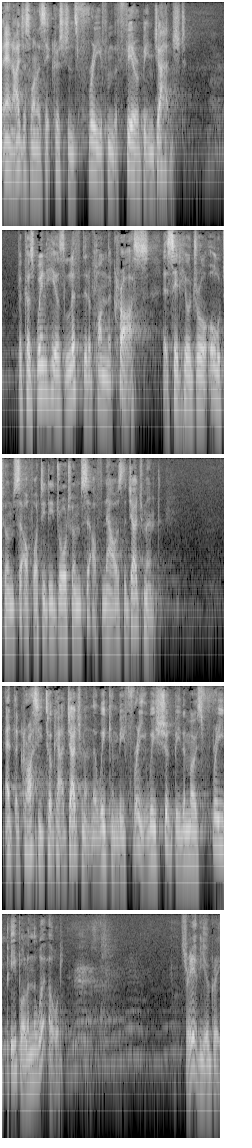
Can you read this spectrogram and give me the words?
Man, I just want to set Christians free from the fear of being judged. Because when he was lifted upon the cross, it said he'll draw all to himself. What did he draw to himself? Now is the judgment. At the cross, he took our judgment that we can be free. We should be the most free people in the world. Three of you agree.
